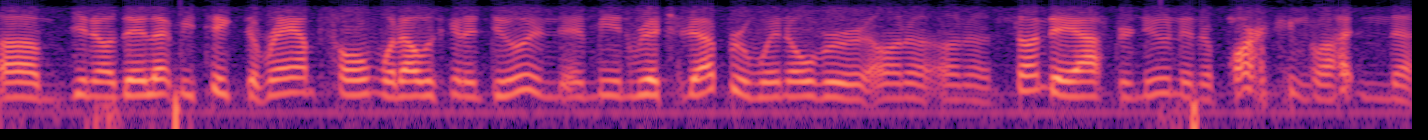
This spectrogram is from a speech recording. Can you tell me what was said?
Um, you know, they let me take the ramps home. What I was going to do, and, and me and Richard Epper went over on a on a Sunday afternoon in a parking lot, and uh,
